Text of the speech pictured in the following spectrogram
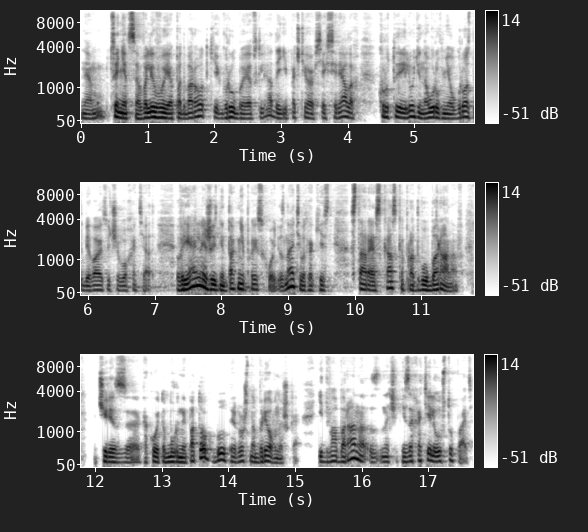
Эм, ценятся волевые подбородки, грубые взгляды, и почти во всех сериалах крутые люди на уровне угроз добиваются чего хотят. В реальной жизни так не происходит. Знаете, вот как есть старая сказка про двух баранов через э, какой-то бурный поток было переброшено бревнышко. И два барана, значит, не захотели уступать.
